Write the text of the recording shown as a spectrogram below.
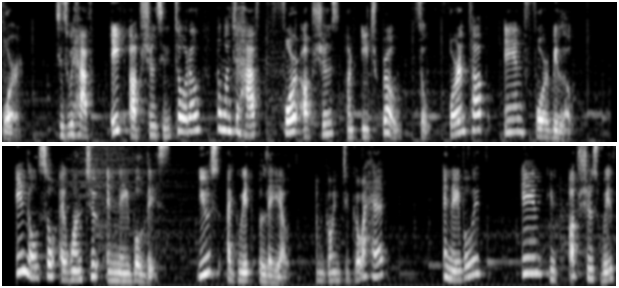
4. Since we have 8 options in total, I want to have 4 options on each row, so 4 on top and 4 below. And also I want to enable this. Use a grid layout. I'm going to go ahead, enable it, and in options width,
